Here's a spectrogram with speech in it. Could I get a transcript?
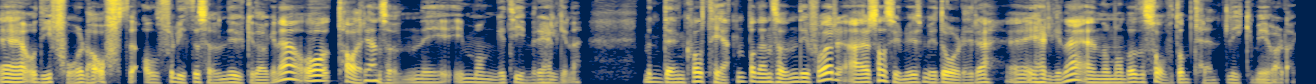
Eh, og de får da ofte altfor lite søvn i ukedagene, og tar igjen søvnen i, i, mange timer i helgene. Men den kvaliteten på den søvnen de får, er sannsynligvis mye dårligere i helgene enn om man hadde sovet omtrent like mye hver dag.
